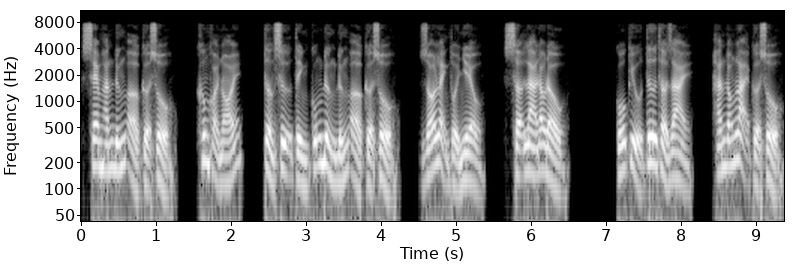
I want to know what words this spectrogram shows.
xem hắn đứng ở cửa sổ, không khỏi nói, tưởng sự tình cũng đừng đứng ở cửa sổ, gió lạnh thổi nhiều, sợ là đau đầu. Cố Cửu Tư thở dài, hắn đóng lại cửa sổ,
